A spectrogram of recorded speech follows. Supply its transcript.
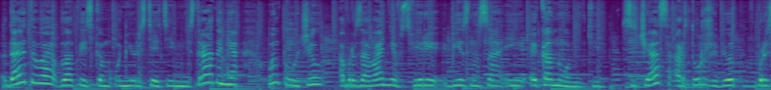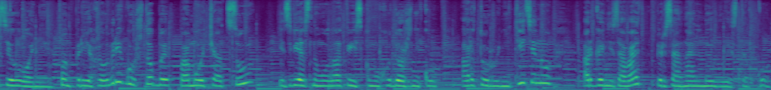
До этого в Латвийском университете имени Страдания он получил образование в сфере бизнеса и экономики. Сейчас Артур живет в Барселоне. Он приехал в Ригу, чтобы помочь отцу, известному латвийскому художнику Артуру Никитину, организовать персональную выставку.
